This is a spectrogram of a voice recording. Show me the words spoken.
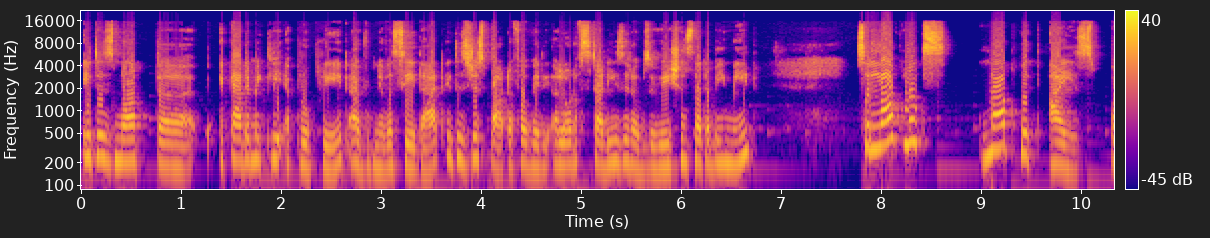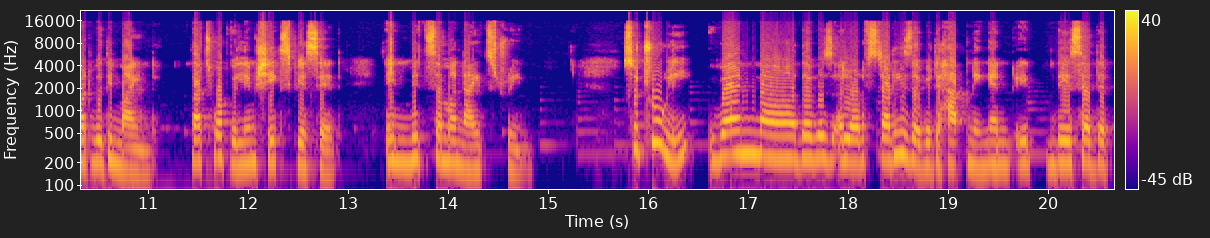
It is not uh, academically appropriate. I would never say that. It is just part of a very a lot of studies and observations that are being made. So love looks not with eyes but with the mind. That's what William Shakespeare said in Midsummer Night's Dream. So truly, when uh, there was a lot of studies that were happening, and it, they said that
